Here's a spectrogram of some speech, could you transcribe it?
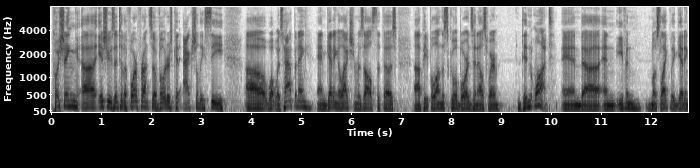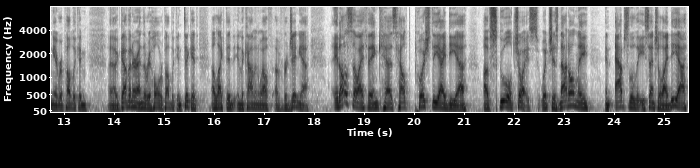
pushing uh, issues into the forefront so voters could actually see uh, what was happening and getting election results that those uh, people on the school boards and elsewhere didn't want, and uh, and even most likely getting a Republican uh, governor and the whole Republican ticket elected in the Commonwealth of Virginia. It also, I think, has helped push the idea of school choice, which is not only an absolutely essential idea.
